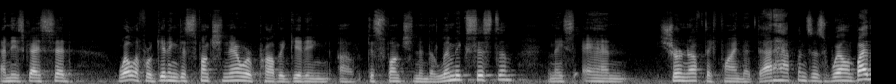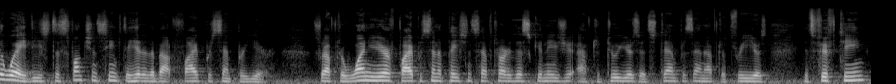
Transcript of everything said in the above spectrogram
And these guys said, well, if we're getting dysfunction there, we're probably getting uh, dysfunction in the limbic system. And, they, and sure enough, they find that that happens as well. And by the way, these dysfunctions seems to hit at about 5% per year. So after one year, 5% of patients have tardive dyskinesia. After two years, it's 10%. After three years, it's 15.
